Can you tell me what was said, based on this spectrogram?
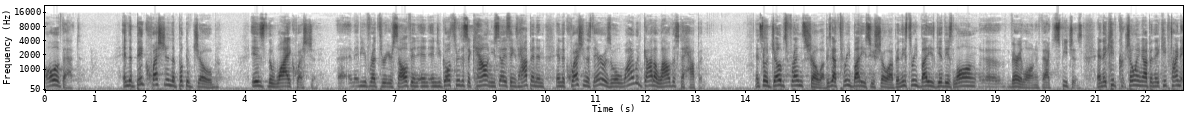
all of that. And the big question in the book of Job is the why question. Maybe you've read through it yourself, and, and, and you go through this account and you see all these things happen, and, and the question that's there is, well, why would God allow this to happen? And so Job's friends show up. He's got three buddies who show up, and these three buddies give these long, uh, very long, in fact, speeches. And they keep showing up and they keep trying to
